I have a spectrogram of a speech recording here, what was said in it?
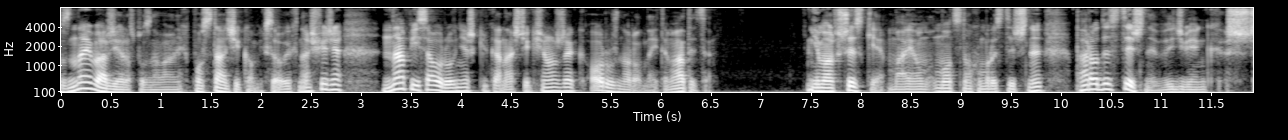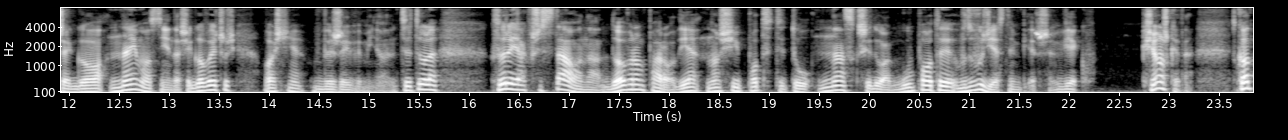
z najbardziej rozpoznawalnych postaci komiksowych na świecie, napisał również kilkanaście książek o różnorodnej tematyce. Niemal wszystkie mają mocno humorystyczny, parodystyczny wydźwięk, z czego najmocniej da się go wyczuć właśnie w wyżej wymienionym tytule, który jak przystało na dobrą parodię nosi podtytuł Na skrzydłach głupoty w XXI wieku. Książkę tę Scott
